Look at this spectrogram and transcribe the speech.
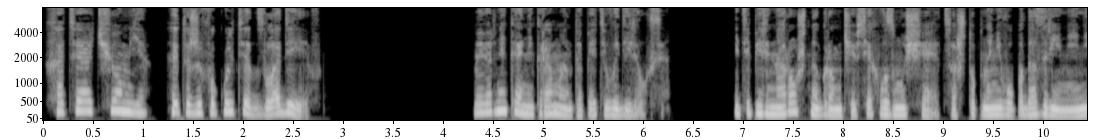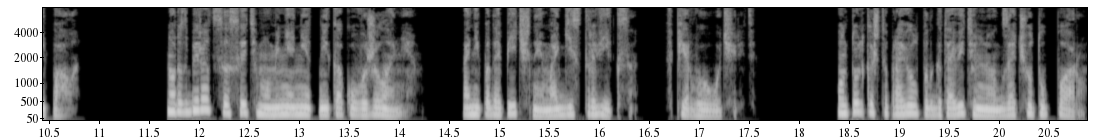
Хотя о чем я? Это же факультет злодеев. Наверняка некромант опять выделился и теперь нарочно громче всех возмущается, чтоб на него подозрение не пало. Но разбираться с этим у меня нет никакого желания. Они подопечные магистра Викса, в первую очередь. Он только что провел подготовительную к зачету пару,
